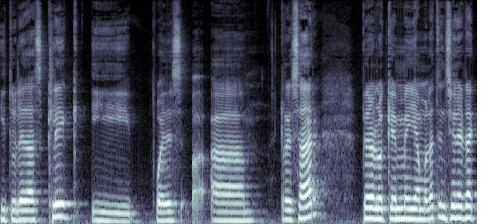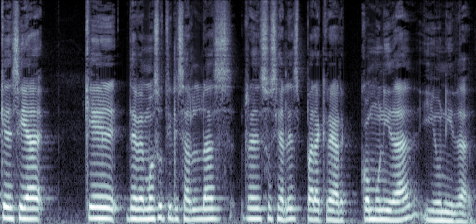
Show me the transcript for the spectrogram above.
Y tú le das clic y puedes ah, ah, rezar, pero lo que me llamó la atención era que decía que debemos utilizar las redes sociales para crear comunidad y unidad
